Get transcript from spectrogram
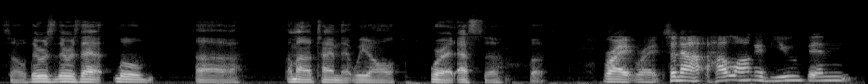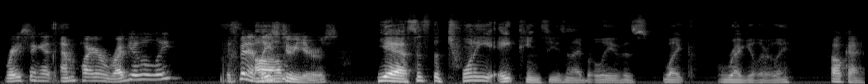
so there was there was that little uh, amount of time that we all were at ESTA, but right, right. So now, how long have you been racing at Empire regularly? It's been at least um, two years. Yeah, since the 2018 season, I believe, is like regularly. Okay.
